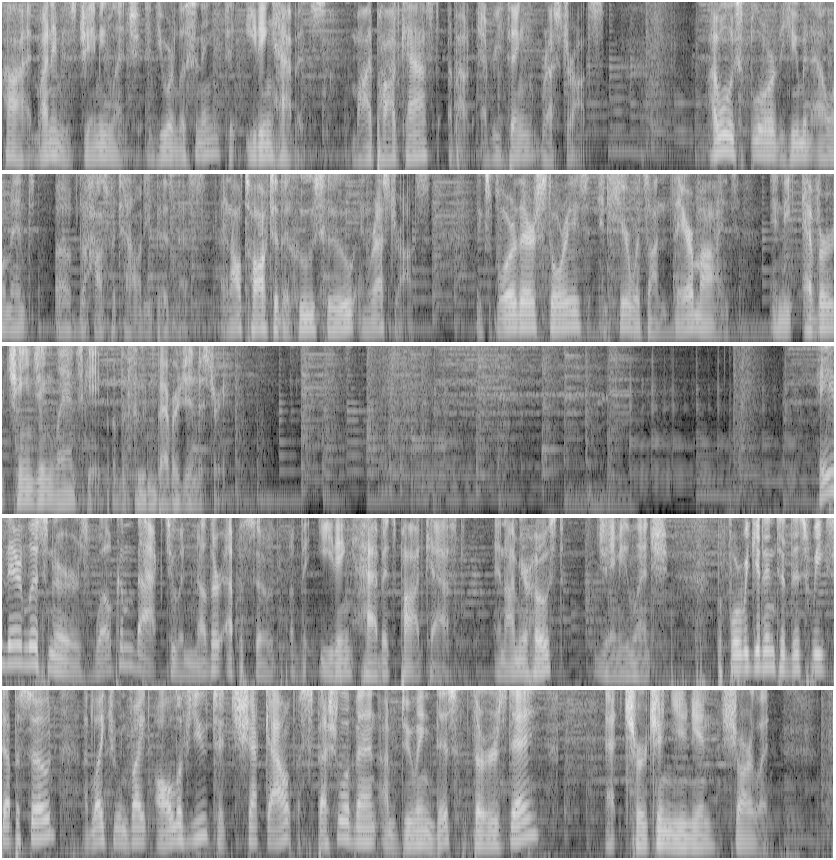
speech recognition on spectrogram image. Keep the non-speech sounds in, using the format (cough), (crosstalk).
Hi, my name is Jamie Lynch, and you are listening to Eating Habits, my podcast about everything restaurants. I will explore the human element of the hospitality business, and I'll talk to the who's who in restaurants, explore their stories, and hear what's on their minds in the ever changing landscape of the food and beverage industry. Hey there, listeners. Welcome back to another episode of the Eating Habits Podcast. And I'm your host, Jamie Lynch. Before we get into this week's episode, I'd like to invite all of you to check out a special event I'm doing this Thursday at Church and Union, Charlotte.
